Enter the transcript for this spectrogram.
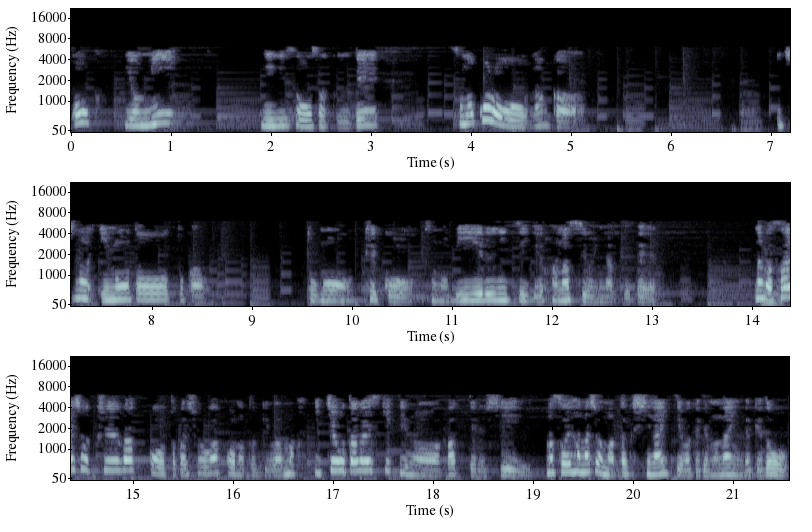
を読み、二次創作で、その頃、なんか、うちの妹とかとも結構その BL について話すようになってて、なんか最初中学校とか小学校の時は、まあ一応お互い好きっていうのは分かってるし、まあそういう話は全くしないっていうわけでもないんだけど、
